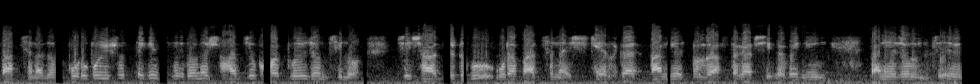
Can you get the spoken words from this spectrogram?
পাচ্ছে না। যেমন পৌর পরিষদ থেকে যে ধরনের সাহায্য পাওয়ার প্রয়োজন ছিল, সেই সাহায্যটুকু ওরা পাচ্ছে না। এলাকার পানীয় জল, রাস্তাঘাট সেভাবে নেই। পানীয় জল যে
